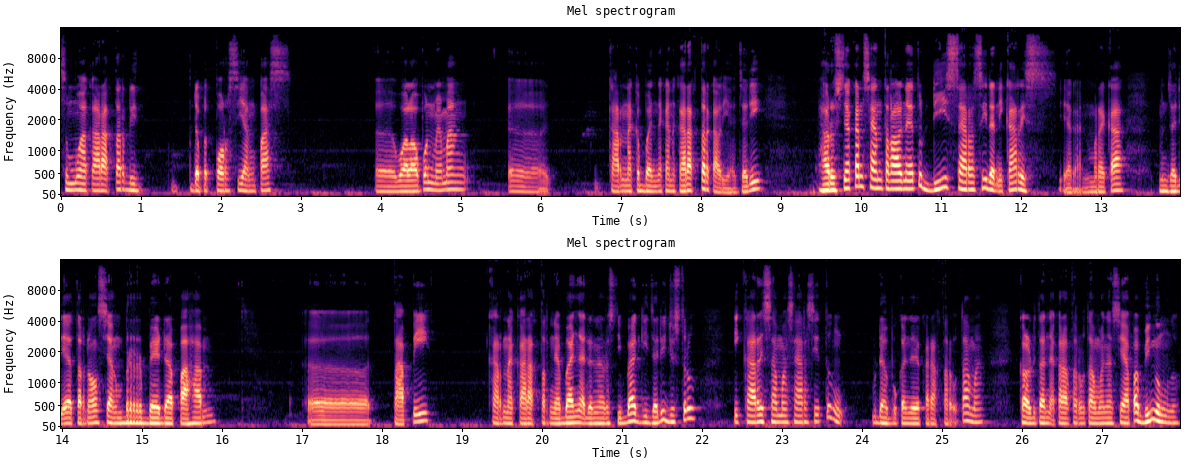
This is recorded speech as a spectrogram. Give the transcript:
semua karakter di dapat porsi yang pas, Eh, walaupun memang eh, karena kebanyakan karakter kali ya, jadi harusnya kan sentralnya itu di Cersei dan Ikaris ya kan? Mereka menjadi Eternals yang berbeda paham. Eh, tapi karena karakternya banyak dan harus dibagi jadi justru Ikaris sama Cersei itu udah bukan jadi karakter utama. Kalau ditanya karakter utamanya siapa bingung tuh.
